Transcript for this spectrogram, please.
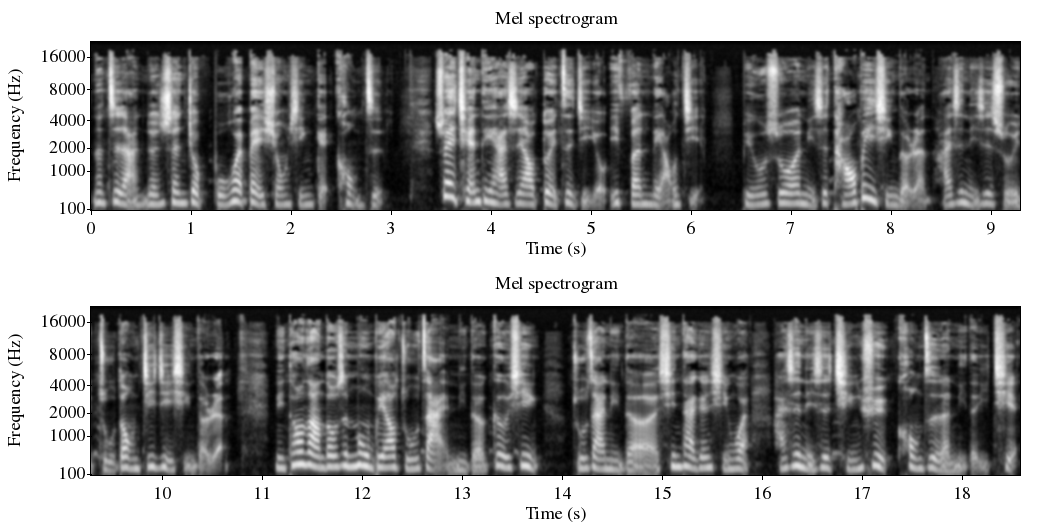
那自然人生就不会被凶心给控制。所以前提还是要对自己有一分了解。比如说你是逃避型的人，还是你是属于主动积极型的人？你通常都是目标主宰你的个性，主宰你的心态跟行为，还是你是情绪控制了你的一切？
